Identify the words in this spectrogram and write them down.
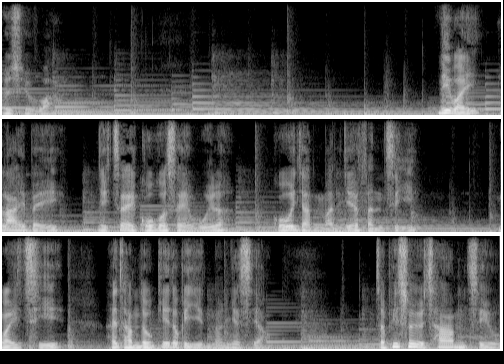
去说話。呢位拉比，亦即係嗰個社會啦，嗰個人民嘅一份子，為此喺探討基督嘅言論嘅時候，就必須要參照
